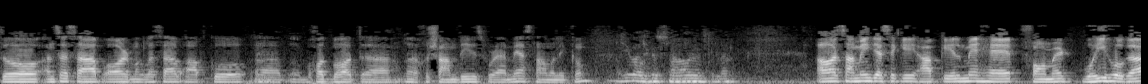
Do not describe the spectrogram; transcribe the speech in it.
تو انصر صاحب اور مغلا صاحب آپ کو بہت بہت خوش آمدید اس پروگرام میں السلام علیکم جی، اور سامعین جیسے کہ آپ کے علم میں ہے فارمیٹ وہی ہوگا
